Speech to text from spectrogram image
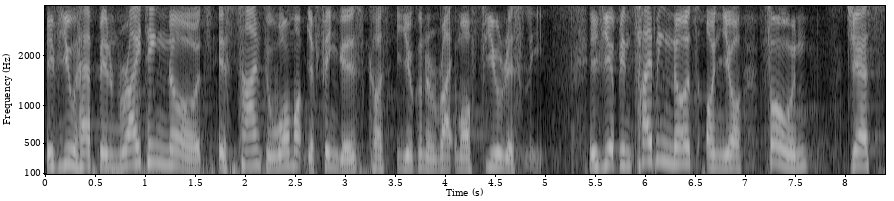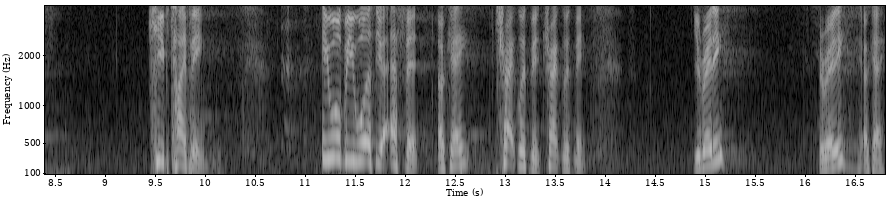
If you have been writing notes, it's time to warm up your fingers because you're going to write more furiously. If you have been typing notes on your phone, just keep typing. It will be worth your effort, okay? Track with me, track with me. You ready? You ready? Okay.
